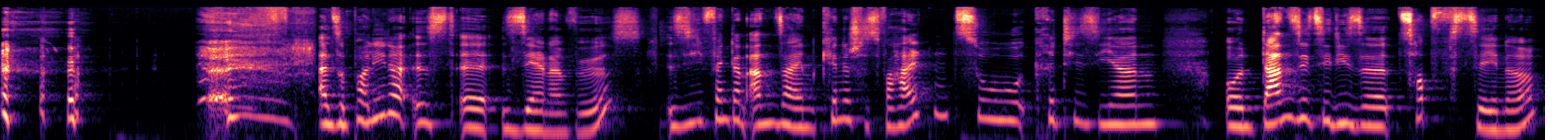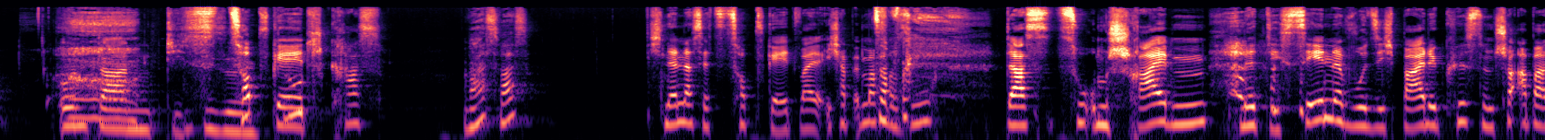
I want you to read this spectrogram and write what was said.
Also Paulina ist äh, sehr nervös. Sie fängt dann an, sein kindisches Verhalten zu kritisieren. Und dann sieht sie diese Zopfszene und dann oh, dieses Zopfgate, Blut, krass. Was, was? Ich nenne das jetzt Zopfgate, weil ich habe immer Zopf versucht, das zu umschreiben mit die Szene, wo sich beide küssen. Aber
